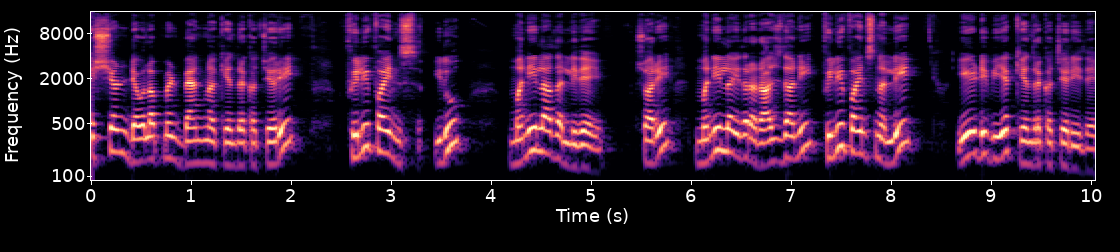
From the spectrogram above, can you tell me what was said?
ಏಷ್ಯನ್ ಡೆವಲಪ್ಮೆಂಟ್ ಬ್ಯಾಂಕ್ನ ಕೇಂದ್ರ ಕಚೇರಿ, ಫಿಲಿಪೈನ್ಸ್. ಇದು ಮನಿಲಾದಲ್ಲಿದೆ. ಸಾರಿ, ಮನಿಲಾ ಇದರ ರಾಜಧಾನಿ ಫಿಲಿಪೈನ್ಸ್ನಲ್ಲಿ ಎಡಿಬಿಯ ಕೇಂದ್ರ ಕಚೇರಿ ಇದೆ.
